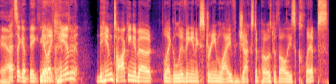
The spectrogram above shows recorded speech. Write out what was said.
yeah. That's like a big thing. yeah, like him, too. Him talking about like living an extreme life juxtaposed with all these clips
